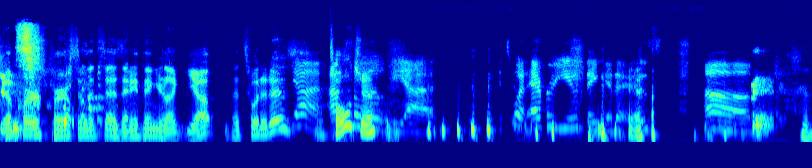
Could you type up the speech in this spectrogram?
the, the first person that says anything, you're like, "Yep, that's what it is." Yeah, I told you. Yeah, it's whatever you think it is. Yeah. is. Um,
